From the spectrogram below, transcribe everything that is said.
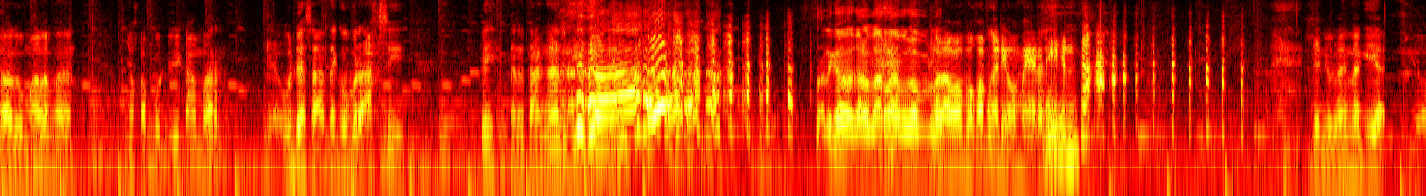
selalu malam kan. Nyokap gue di kamar, ya udah saatnya gue beraksi. Pih, tanda tangan gitu. Soalnya kalau kalau marah bokap lu. Kalau sama bokap nggak diomelin. Jangan diulangin lagi ya. Iya.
